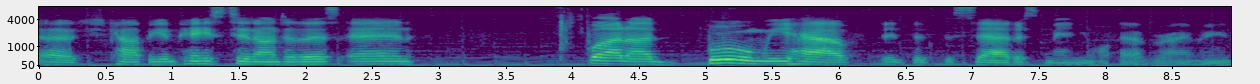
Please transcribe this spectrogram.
uh, copy and pasted onto this, and but uh, boom, we have it, it's the saddest manual ever. I mean,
